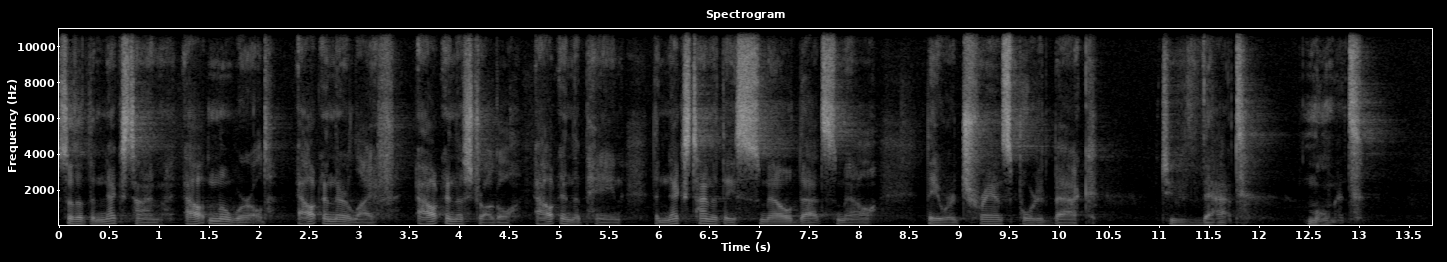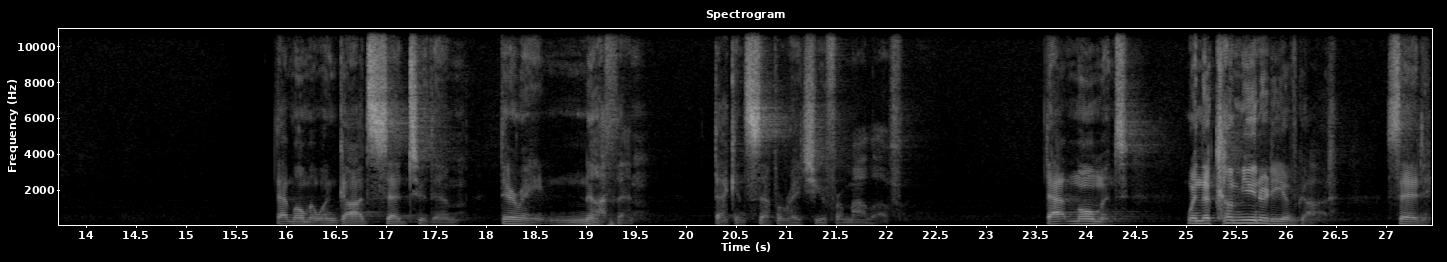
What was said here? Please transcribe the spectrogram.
So that the next time out in the world, out in their life, out in the struggle, out in the pain, the next time that they smelled that smell, they were transported back to that moment. That moment when God said to them, there ain't nothing that can separate you from my love. That moment when the community of God said,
